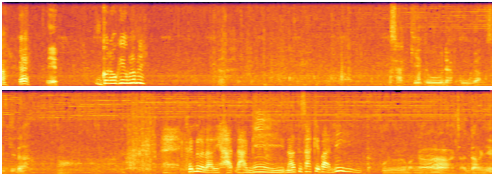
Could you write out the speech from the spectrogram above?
Ah, eh. Ya. Kau dah okey ke belum ni? Sakit tu dah kurang sikit dah. Kenalah rehat lagi. Nanti sakit balik. Apa, Mak Ngah? Cadangnya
